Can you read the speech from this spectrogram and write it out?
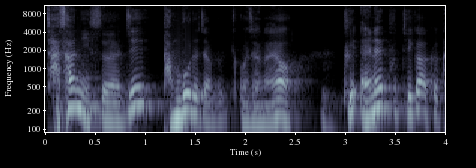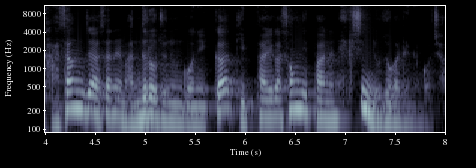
자산이 있어야지 담보를 잡을 거잖아요. 그 NFT가 그 가상 자산을 만들어 주는 거니까 DeFi가 성립하는 핵심 요소가 되는 거죠.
